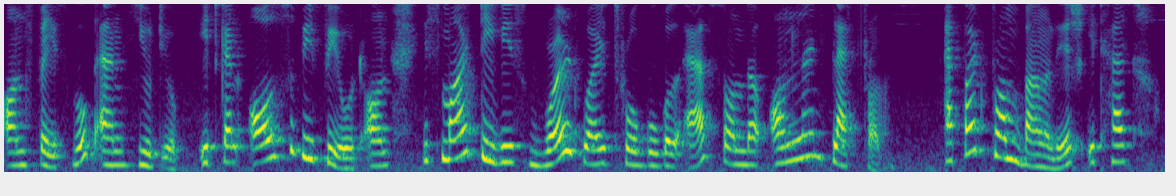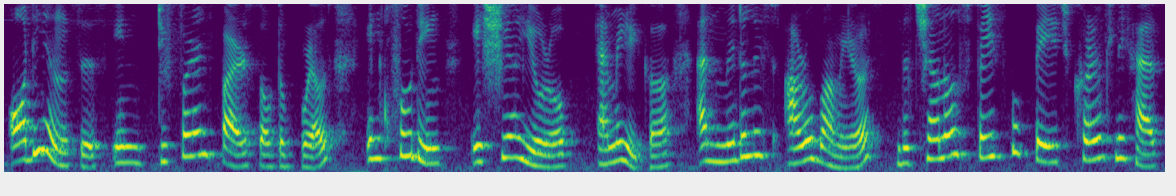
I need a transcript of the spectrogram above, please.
on Facebook and YouTube. It can also be viewed on smart TVs worldwide through Google Apps on the online platform. Apart from Bangladesh, it has audiences in different parts of the world, including Asia, Europe, America, and Middle East Arab Emirates. The channel's Facebook page currently has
